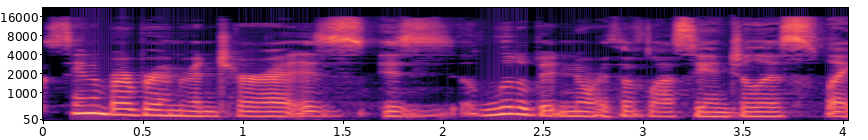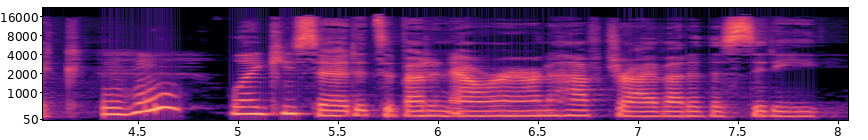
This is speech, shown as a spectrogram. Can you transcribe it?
Santa Barbara and Ventura is is a little bit north of Los Angeles. Like mm-hmm. like you said, it's about an hour, hour and a half drive out of the city.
